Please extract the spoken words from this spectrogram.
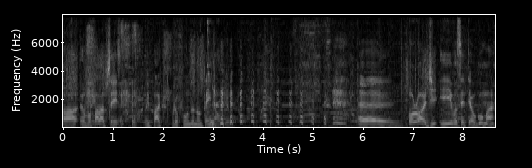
Ó, eu vou falar pra vocês. O impacto profundo não tem não, viu? É, Ô Rod, e você tem alguma?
